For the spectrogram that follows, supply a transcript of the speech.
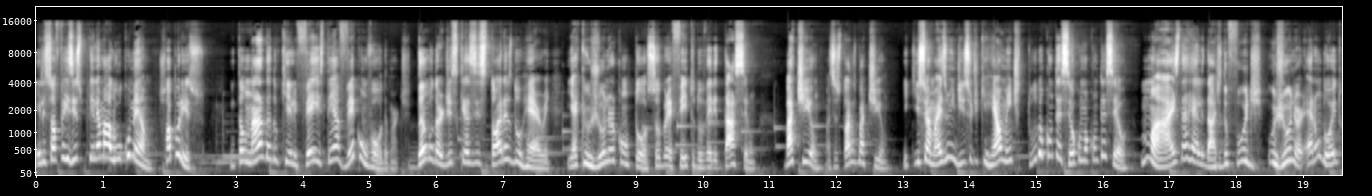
ele só fez isso porque ele é maluco mesmo. Só por isso. Então nada do que ele fez tem a ver com Voldemort. Dumbledore disse que as histórias do Harry e a que o Júnior contou sobre o efeito do Veritaserum batiam, as histórias batiam. E que isso é mais um indício de que realmente tudo aconteceu como aconteceu. Mas na realidade do Food, o Júnior era um doido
